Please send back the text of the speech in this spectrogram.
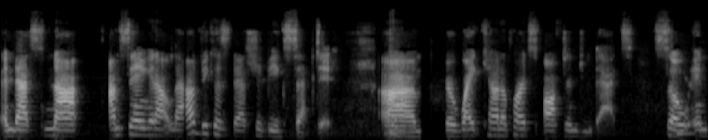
And that's not I'm saying it out loud because that should be accepted. Yeah. Um, your white counterparts often do that. So yeah. in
